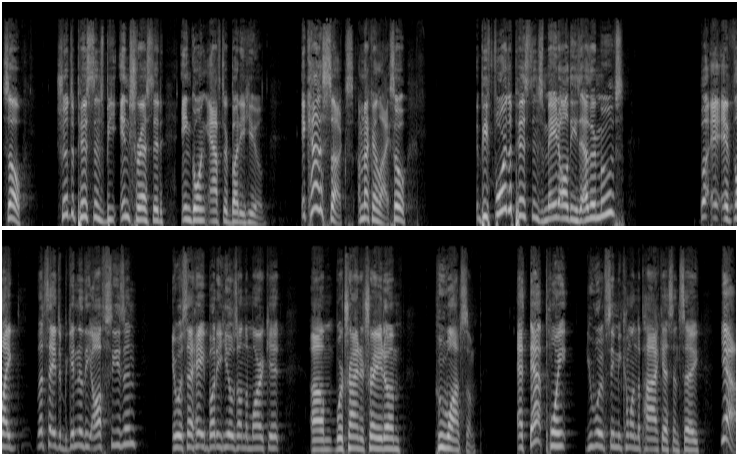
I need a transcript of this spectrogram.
So, should the Pistons be interested in going after Buddy Hield? It kind of sucks. I'm not going to lie. So, before the Pistons made all these other moves, but if, like, let's say at the beginning of the offseason, it was said, hey, Buddy Hield's on the market. Um, we're trying to trade him. Who wants him? At that point, you would have seen me come on the podcast and say, yeah,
